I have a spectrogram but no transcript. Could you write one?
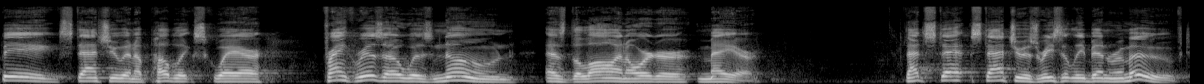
big statue in a public square. Frank Rizzo was known as the law and order mayor. That sta- statue has recently been removed,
